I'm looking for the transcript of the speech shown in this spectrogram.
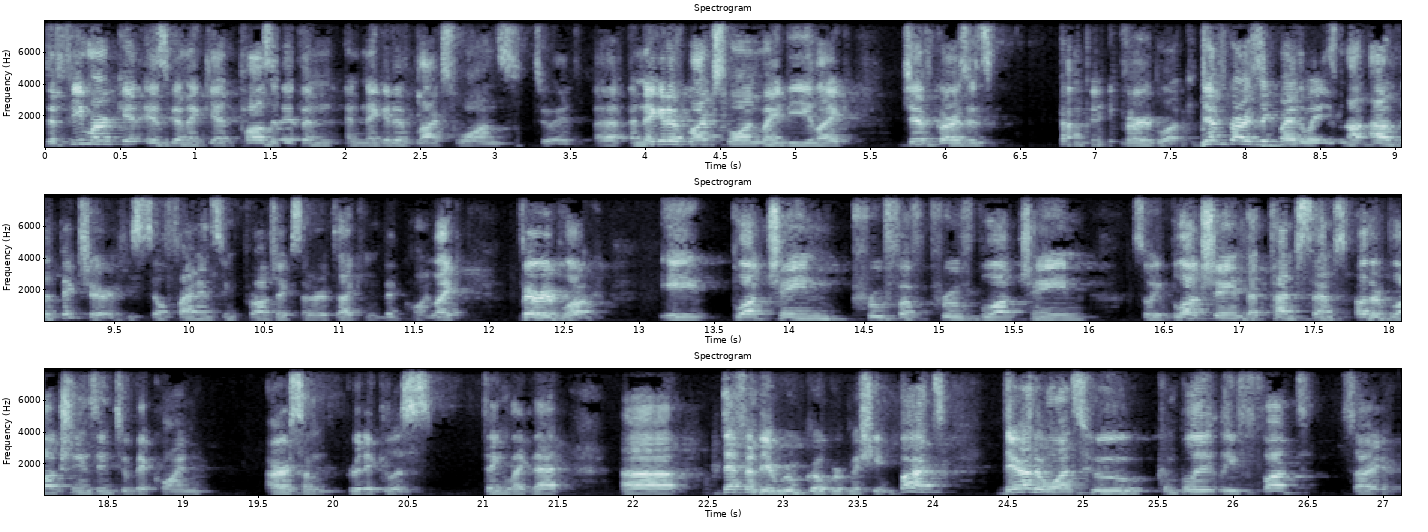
the fee market is going to get positive and, and, negative black swans to it. Uh, a negative black swan might be like Jeff Garzik's company. Jeff Garzik, by the way, is not out of the picture. He's still financing projects that are attacking Bitcoin, like Veriblock, a blockchain proof of proof blockchain. So a blockchain that timestamps other blockchains into Bitcoin or some ridiculous thing like that. Uh, definitely a Rube Goldberg machine, but they're the ones who completely fucked. Sorry,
